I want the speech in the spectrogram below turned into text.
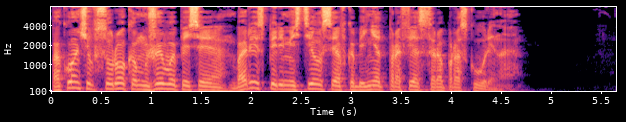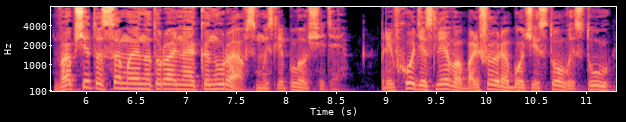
Покончив с уроком живописи, Борис переместился в кабинет профессора Проскурина. Вообще-то самая натуральная конура, в смысле площади. При входе слева большой рабочий стол и стул,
